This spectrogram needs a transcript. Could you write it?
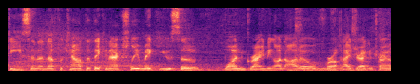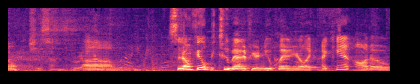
decent enough account that they can actually make use of one grinding on auto for a high dragon trial. Um, so don't feel too bad if you're a new player and you're like, I can't auto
